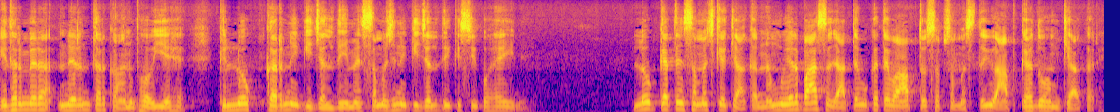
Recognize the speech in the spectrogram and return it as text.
इधर मेरा निरंतर का अनुभव यह है कि लोग करने की जल्दी में, समझने की जल्दी किसी को है ही नहीं। लोग कहते हैं, समझ के क्या करना मेरे पास आ जाते हैं, वो कहते हैं आप तो सब समझते हो, आप कह दो हम क्या करें?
